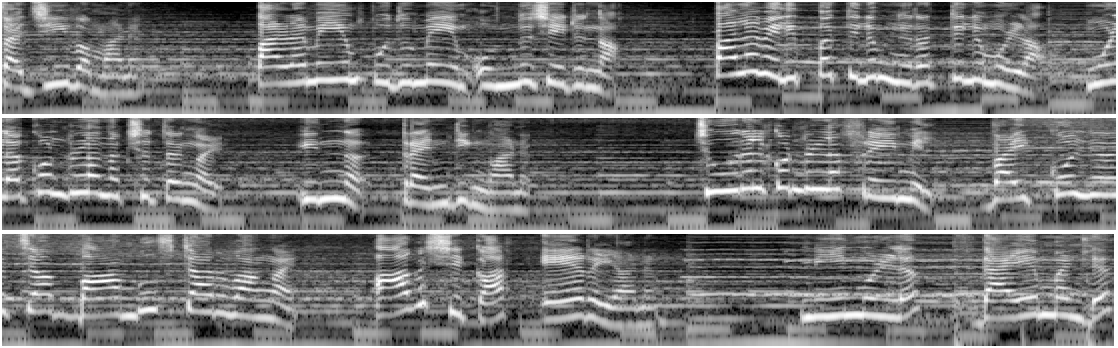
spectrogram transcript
സജീവമാണ്. പഴമയും പുതുമയും ഒന്നുചേരുന്ന പല വലിപ്പത്തിലും നിറത്തിലുമുള്ള മുള കൊണ്ടുള്ള നക്ഷത്രങ്ങൾ ഇന്ന് ട്രെൻഡിംഗ് ആണ്. ചൂരൽ കൊണ്ടുള്ള ഫ്രെയിമിൽ വൈക്കോൽ നിറച്ച ബാംബു സ്റ്റാർ വാങ്ങാൻ ആവശ്യക്കാർ ഏറെയാണ്. മീൻമുള്ള് ഡയമണ്ട്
